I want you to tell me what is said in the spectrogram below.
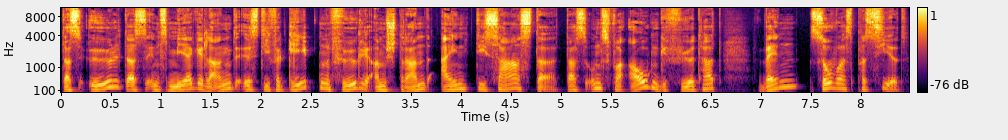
das Öl, das ins Meer gelangt ist, die verklebten Vögel am Strand, ein Desaster, das uns vor Augen geführt hat, wenn sowas passiert,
